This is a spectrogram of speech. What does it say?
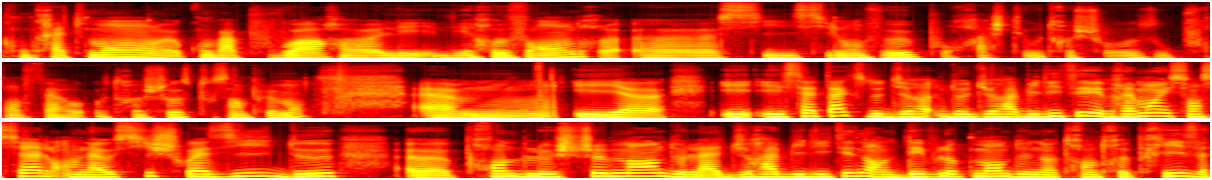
concrètement, qu'on va pouvoir les, revendre si, si l'on veut pour racheter autre chose ou pour en faire autre chose tout simplement. et, et, cet axe de, de durabilité est vraiment essentiel on a aussi choisi de euh, prendre le chemin de la durabilité dans le développement de notre entreprise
